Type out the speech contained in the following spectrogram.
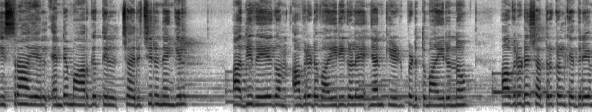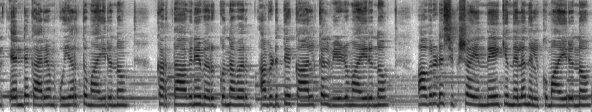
ഇസ്രായേൽ എന്റെ മാർഗത്തിൽ ചരിച്ചിരുന്നെങ്കിൽ അതിവേഗം അവരുടെ വൈരികളെ ഞാൻ കീഴ്പ്പെടുത്തുമായിരുന്നു. അവരുടെ ശത്രുക്കൾക്കെതിരെ എന്റെ കരം ഉയർത്തുമായിരുന്നു. കർത്താവിനെ വെറുക്കുന്നവർ അവിടുത്തെ കാൽക്കൽ വീഴുമായിരുന്നു. അവരുടെ ശിക്ഷ എന്നേക്ക് നിലനിൽക്കുമായിരുന്നു.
